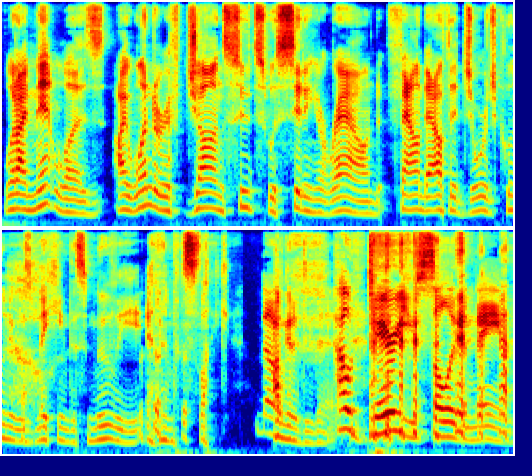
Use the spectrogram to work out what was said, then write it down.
What I meant was, I wonder if John Suits was sitting around, found out that George Clooney was making this movie, and then was like, No, "I'm gonna do that." how dare you sully the name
